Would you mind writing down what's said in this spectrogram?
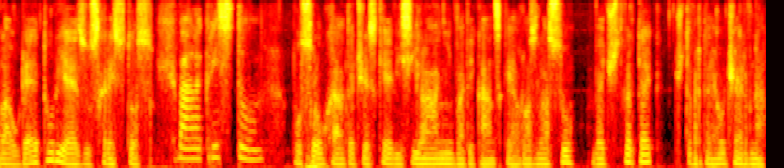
Laudetur Jezus Christus. Chvála Kristu. Posloucháte české vysílání Vatikánského rozhlasu ve čtvrtek 4. června.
